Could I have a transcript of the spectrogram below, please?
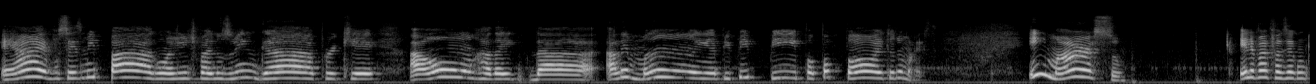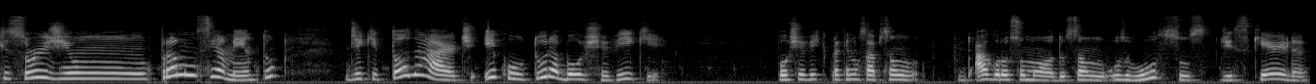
É, ai, vocês me pagam, a gente vai nos vingar, porque a honra da, da Alemanha, pipipi, popopó e tudo mais. Em março, ele vai fazer com que surja um pronunciamento de que toda a arte e cultura bolchevique Bolchevique, para quem não sabe, são, a grosso modo, são os russos de esquerda.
